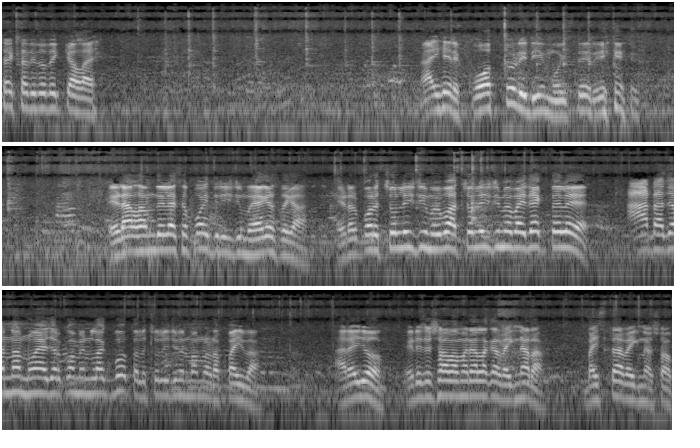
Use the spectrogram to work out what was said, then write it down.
শেখ সাদি তো দেখতে আলায়। আই হে রে, কত ডিম হইছে রে। এটা আলহামদুলিল্লাহ আজকে পঁয়ত্রিশ ডিম হয়ে গেছে গা। এটার পরে চল্লিশ ডিম হইব, আর চল্লিশ ডিমে ভাই দেখতে হলে আট হাজার না নয় হাজার কমেন্ট লাগবো, তাহলে চল্লিশ ডিমের মামলাটা পাইবা। আর এই যো, এটা হচ্ছে সব আমার এলাকার বাইকনারা বাইশটা বাইকনা সব,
